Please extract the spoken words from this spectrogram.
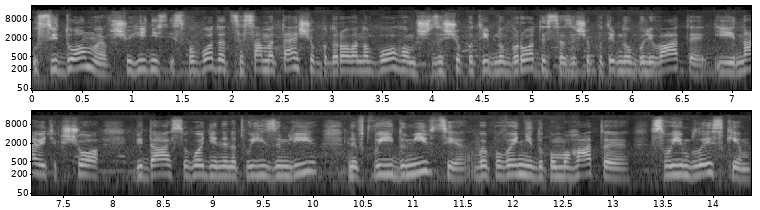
усвідомив, що гідність і свобода це саме те, що подаровано Богом, за що потрібно боротися, за що потрібно вболівати. І навіть якщо біда сьогодні не на твоїй землі, не в твоїй домівці, ви повинні допомагати своїм близьким,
